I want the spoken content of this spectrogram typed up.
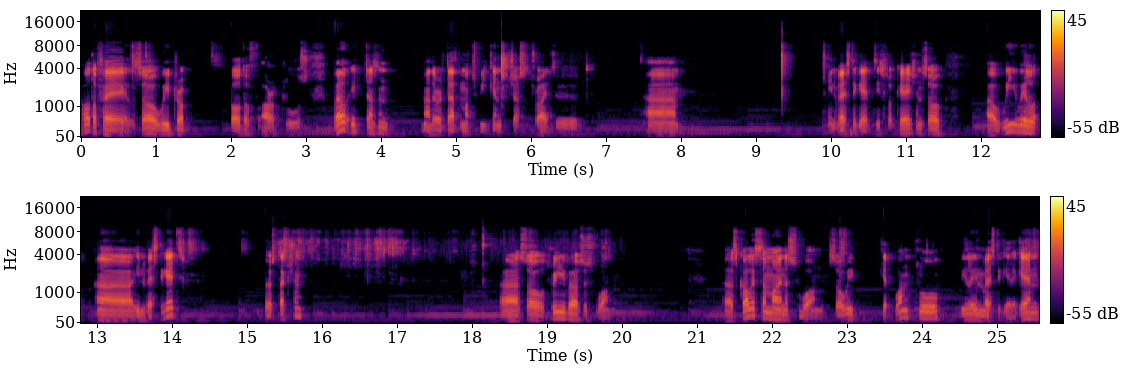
Auto fail. So we drop both of our clues. Well, it doesn't matter that much. We can just try to uh, investigate this location. So uh, we will uh, investigate. First action. Uh, so 3 versus 1. Uh, is a minus one, so we get one clue. We'll investigate again.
